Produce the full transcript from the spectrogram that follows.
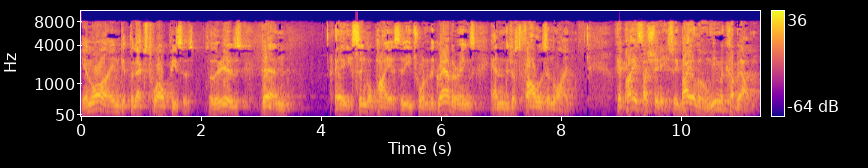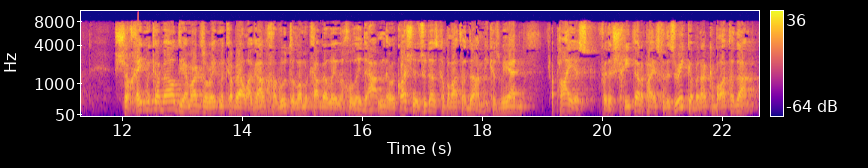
in line, get the next 12 pieces. So there is then a single payis at each one of the gatherings, and it just follows in line. Okay, Payis Hasheni. So Ibayalahu, Mi Mekabel. Shochet Mekabel, Diamar Zorek Mekabel, Agav Chavuta Lo Mekabel Leilachul Edam. Now the question is, who does Kabbalat Adam? Because we had a payis for the Shechita and a payis for the Zrika, but not Kabbalat Adam.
